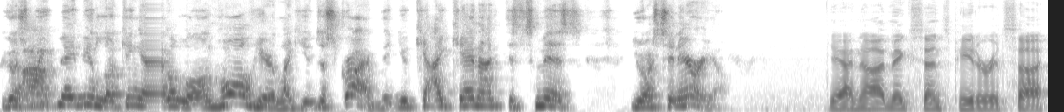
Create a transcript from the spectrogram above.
Because wow. we may be looking at a long haul here, like you described, that you can, I cannot dismiss your scenario. Yeah, no, that makes sense, Peter. It's uh,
